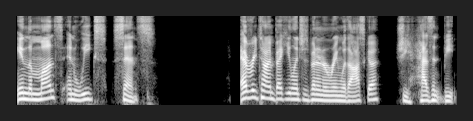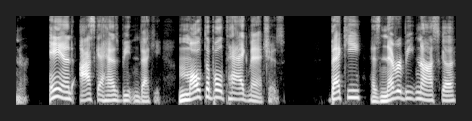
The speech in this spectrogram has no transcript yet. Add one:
in the months and weeks since. Every time Becky Lynch has been in a ring with Asuka, she hasn't beaten her. And Asuka has beaten Becky. Multiple tag matches. Becky has never beaten Asuka.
